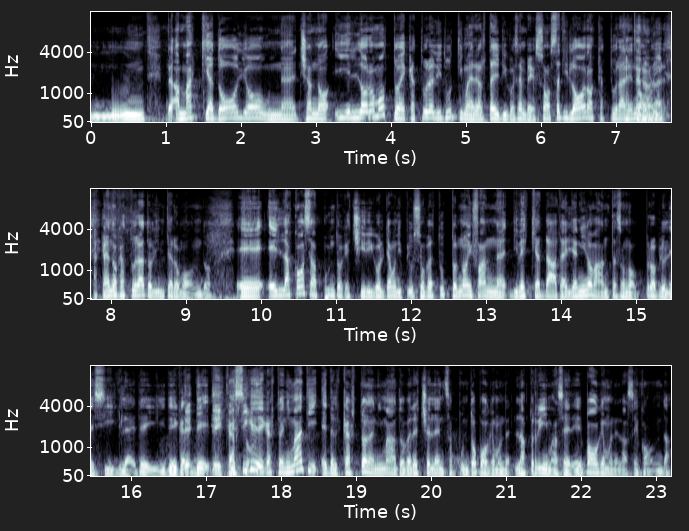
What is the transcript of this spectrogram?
un- a macchia d'olio, un, hanno- il loro motto è catturali tutti, ma in realtà io dico sempre che sono stati loro a catturare Catturare- noi a e hanno catturato l'intero mondo. E, e la cosa appunto che ci ricordiamo di più, soprattutto noi fan di vecchia data degli anni 90, sono proprio le sigle dei, dei, De- dei- dei le sigle dei cartoni animati e del cartone animato per eccellenza appunto Pokémon, la prima serie di Pokémon e la seconda.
